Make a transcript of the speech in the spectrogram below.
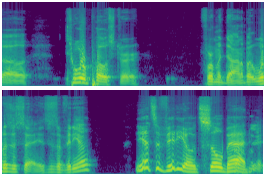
uh, tour poster for Madonna. But what does it say? Is this a video? Yeah, it's a video. It's so bad. Okay.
